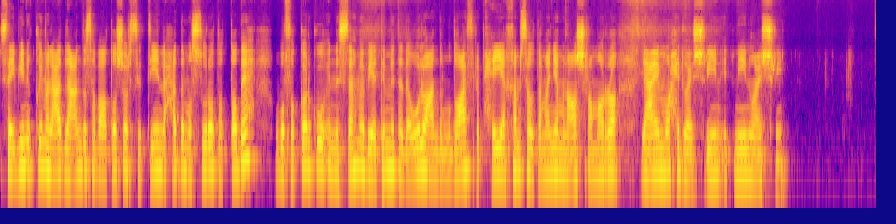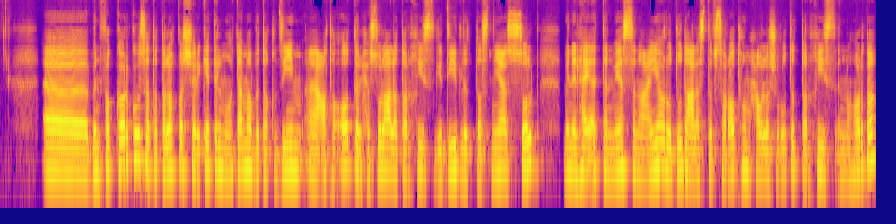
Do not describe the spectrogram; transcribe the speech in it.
سايبين القيمة العادلة عند 17 60 لحد ما الصورة تتضح وبفكركم إن السهم بيتم تداوله عند مضاعف ربحية 5.8 من عشرة مرة لعام 21 22 آه بنفكركم ستتلقى الشركات المهتمة بتقديم آه عطاءات للحصول على ترخيص جديد للتصنيع الصلب من الهيئة التنمية الصناعية ردود على استفساراتهم حول شروط الترخيص النهاردة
